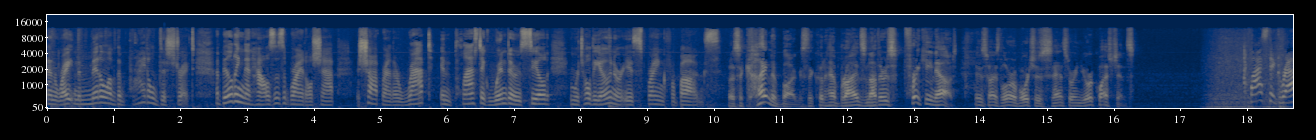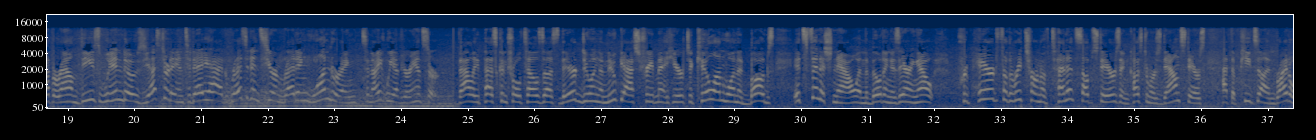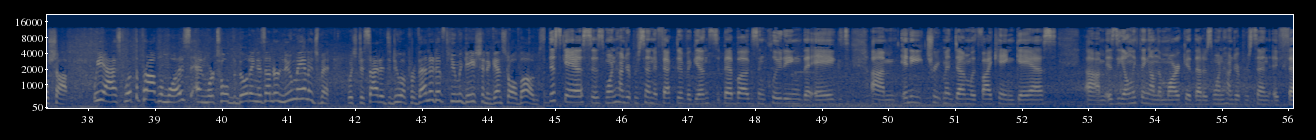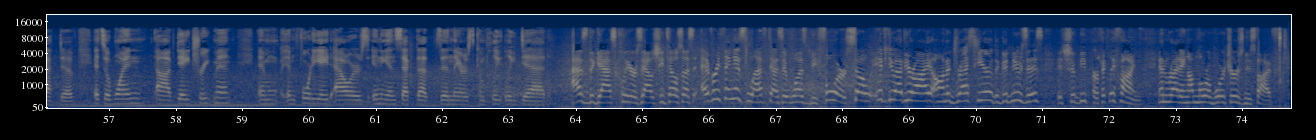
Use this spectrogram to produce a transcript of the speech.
And right in the middle of the bridal district, a building that houses a bridal shop, a shop rather, wrapped in plastic windows sealed, and we're told the owner is spraying for bugs. But it's a kind of bugs that could have brides and others freaking out. News 5's Laura Borchers is answering your questions plastic wrap around these windows yesterday and today had residents here in Reading wondering. Tonight we have your answer. Valley Pest Control tells us they're doing a new gas treatment here to kill unwanted bugs. It's finished now and the building is airing out prepared for the return of tenants upstairs and customers downstairs at the pizza and bridal shop. We asked what the problem was, and we're told the building is under new management, which decided to do a preventative fumigation against all bugs. This gas is 100% effective against bed bugs, including the eggs. Um, any treatment done with Vikane gas um, is the only thing on the market that is 100% effective. It's a one uh, day treatment, and in 48 hours, any insect that's in there is completely dead. As the gas clears out, she tells us everything is left as it was before. So if you have your eye on a dress here, the good news is it should be perfectly fine. In Reading, I'm Laura Borchers, News 5.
